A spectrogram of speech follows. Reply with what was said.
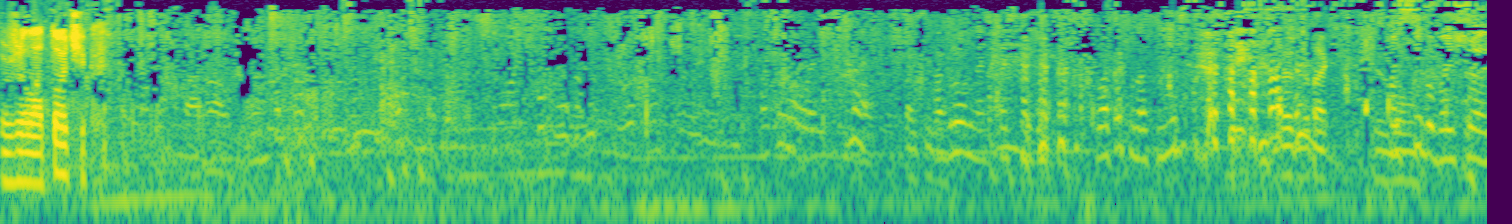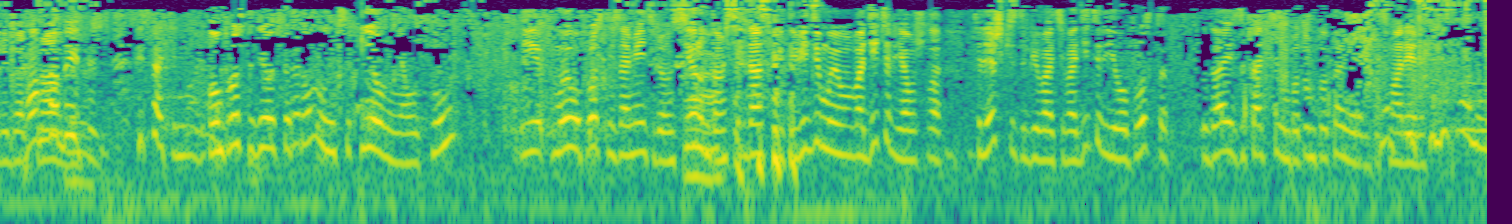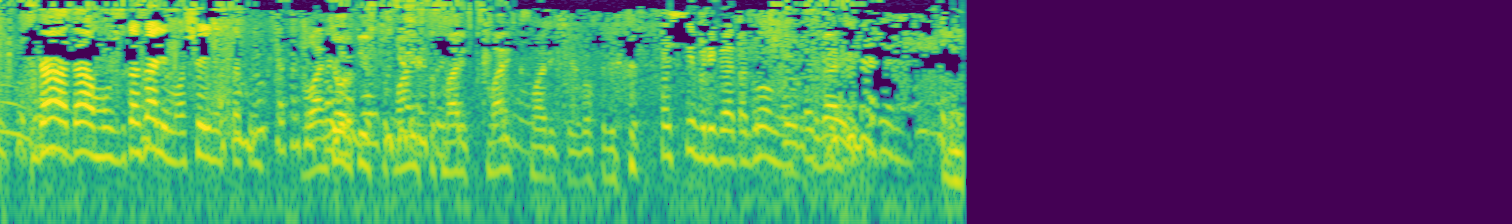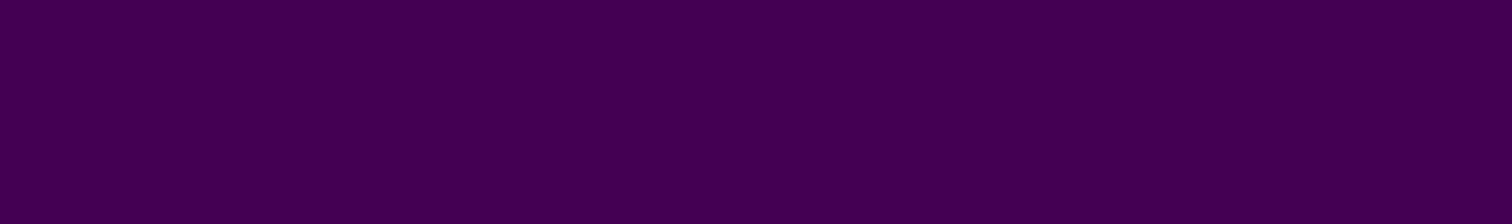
желаточек. Огромное спасибо. Платок у нас есть. Спасибо большое, ребят. Вам надо писать ему. Он просто делал все в том, он в чехле у меня уснул. И мы его просто не заметили, он серый, он там всегда спит. И, видимо, его водитель, я ушла тележки забивать, и водитель его просто туда и закатил. Мы потом по камерам посмотрели. Да, да, мы уже заказали ему ошейник такой. Волонтеры пишут, посмотрите, посмотрите, посмотрите, посмотрите. Господи. Спасибо, ребят, огромное. Спасибо.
